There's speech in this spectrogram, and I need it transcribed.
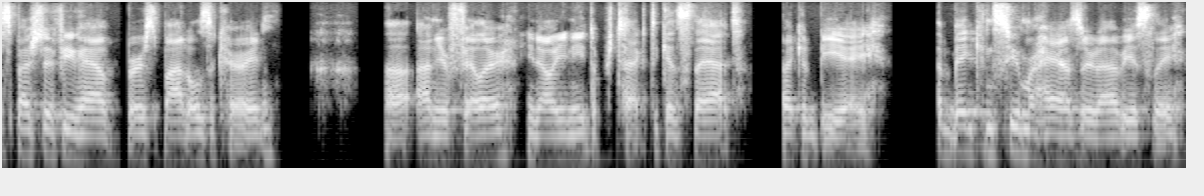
especially if you have burst bottles occurring uh, on your filler. You know, you need to protect against that. That could be a, a big consumer hazard, obviously.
